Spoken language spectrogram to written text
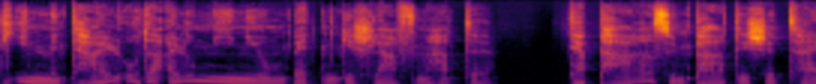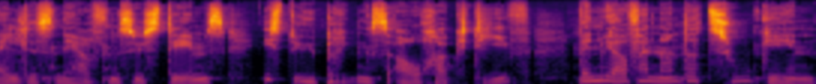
die in Metall- oder Aluminiumbetten geschlafen hatte. Der parasympathische Teil des Nervensystems ist übrigens auch aktiv, wenn wir aufeinander zugehen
